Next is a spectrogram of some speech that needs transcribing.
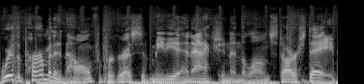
we're the permanent home for progressive media and action in the Lone Star State.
